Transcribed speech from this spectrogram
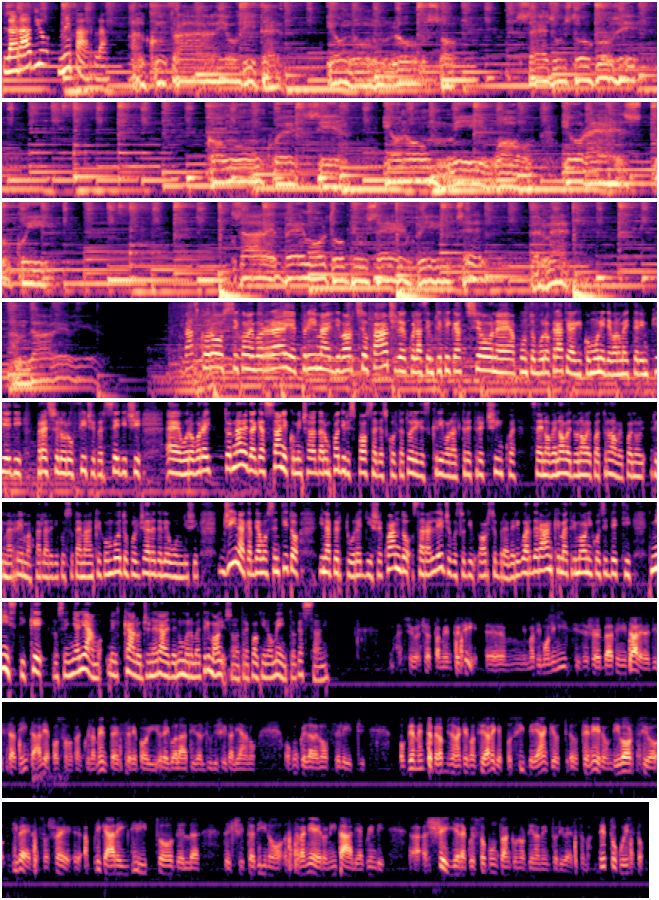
La radio ne parla. Al contrario di te, giusto così. Comunque sia, io non mi muovo, io resto qui. Sarebbe molto più semplice per me Vasco Rossi come vorrei e prima il divorzio facile, quella semplificazione appunto burocratica che i comuni devono mettere in piedi presso i loro uffici per 16 euro. Vorrei tornare da Gassani e cominciare a dare un po' di risposta agli ascoltatori che scrivono al 335 699 2949, poi noi rimarremo a parlare di questo tema anche con voi dopo il GR delle 11. Gina che abbiamo sentito in apertura e dice quando sarà legge questo divorzio breve riguarderà anche i matrimoni cosiddetti misti che, lo segnaliamo, nel calo generale del numero matrimoni sono tra i pochi in aumento. Cassani. Certamente sì, eh, i matrimoni misti se celebrati in Italia e registrati in Italia possono tranquillamente essere poi regolati dal giudice italiano o comunque dalle nostre leggi. Ovviamente però bisogna anche considerare che è possibile anche ottenere un divorzio diverso, cioè eh, applicare il diritto del, del, cittadino straniero in Italia, quindi eh, scegliere a questo punto anche un ordinamento diverso. Ma detto questo,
